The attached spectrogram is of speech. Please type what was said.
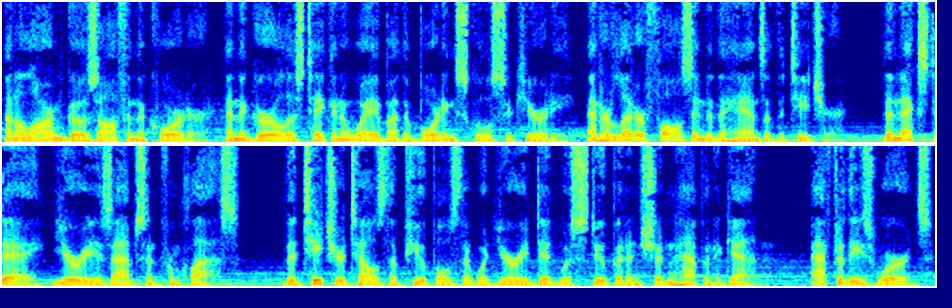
An alarm goes off in the corridor, and the girl is taken away by the boarding school security, and her letter falls into the hands of the teacher. The next day, Yuri is absent from class. The teacher tells the pupils that what Yuri did was stupid and shouldn't happen again. After these words,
